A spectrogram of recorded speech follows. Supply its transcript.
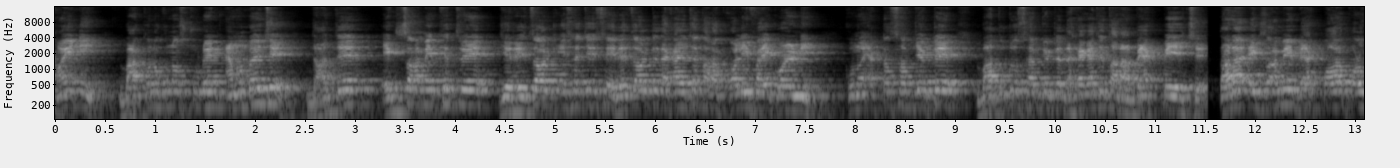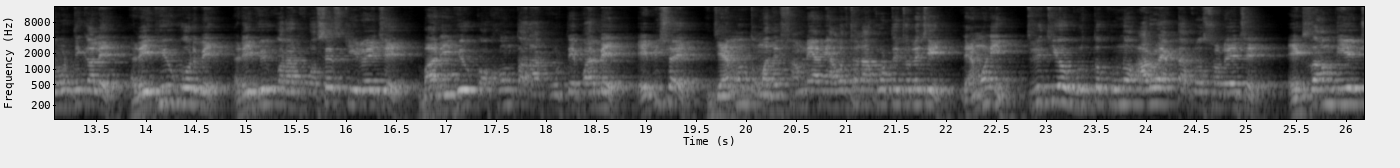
হয়নি বা কোনো কোনো স্টুডেন্ট এমন রয়েছে যাদের এক্সামের ক্ষেত্রে যে রেজাল্ট এসেছে, সেই রেজাল্টে দেখা যাচ্ছে তারা কোয়ালিফাই করেনি। কোনো একটা সাবজেক্টে বা দুটো সাবজেক্টে দেখা গেছে তারা ব্যাক পেয়েছে। তারা এক্সামে ব্যাক পাওয়ার পরবর্তীকালে রিভিউ করবে। রিভিউ করার প্রসেস কি রয়েছে বা রিভিউ কখন তারা করতে পারবে এ বিষয়ে যেমন তোমাদের সামনে আমি আলোচনা করতে চলেছি, তেমনি তৃতীয় গুরুত্বপূর্ণ আরও একটা প্রশ্ন রয়েছে। এক্সাম দিয়েছ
